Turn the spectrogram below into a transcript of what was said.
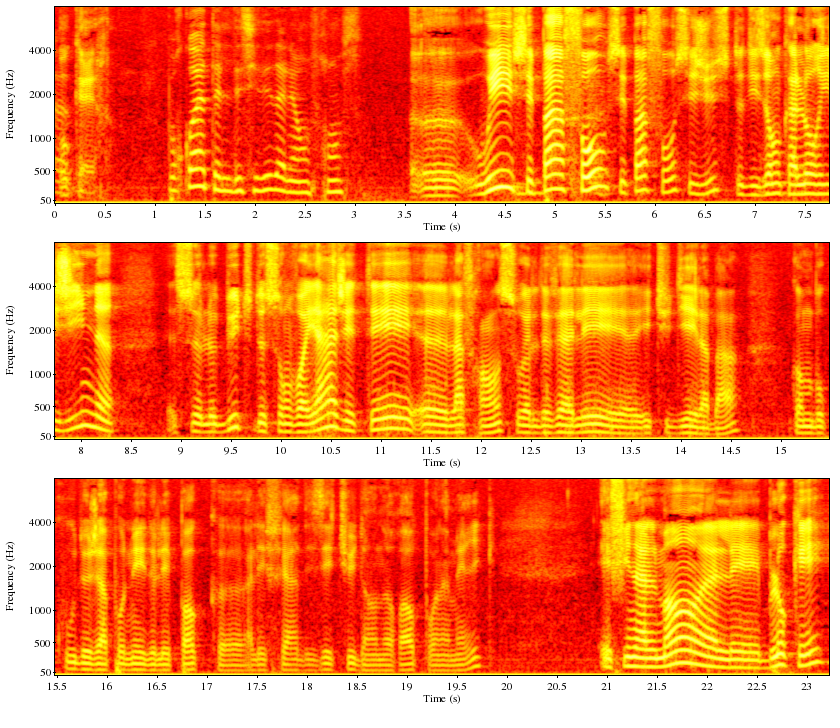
Euh, au Caire. Pourquoi a-t-elle décidé d'aller en France? Euh, oui, c'est pas faux, c'est pas faux, c'est juste, disons qu'à l'origine, le but de son voyage était euh, la France, où elle devait aller euh, étudier là-bas, comme beaucoup de Japonais de l'époque euh, allaient faire des études en Europe ou en Amérique. Et finalement, elle est bloquée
